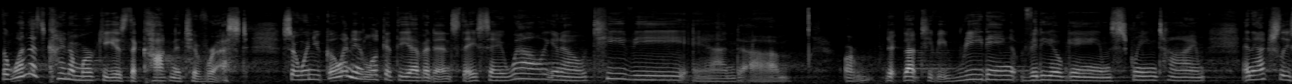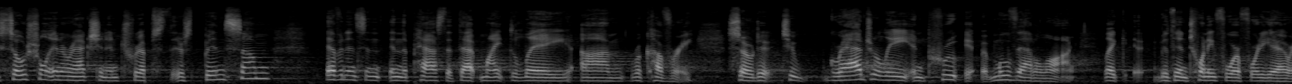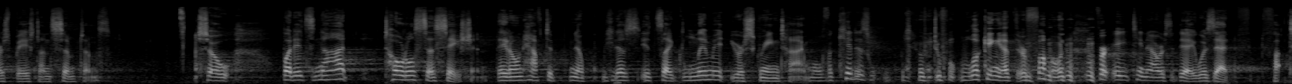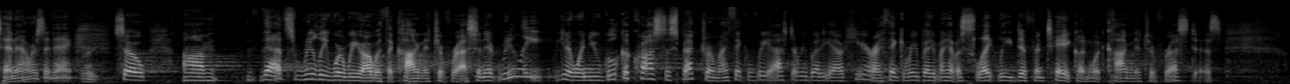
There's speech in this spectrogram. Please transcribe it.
The one that's kind of murky is the cognitive rest. So when you go in and look at the evidence, they say, well, you know, TV and, um, or not TV, reading, video games, screen time, and actually social interaction and trips. There's been some evidence in, in the past that that might delay um, recovery. So to, to gradually improve, move that along, like within 24 or 48 hours based on symptoms. So, but it's not total cessation. They don't have to, you know, he does, it's like limit your screen time. Well, if a kid is you know, looking at their phone for 18 hours a day, was that 10 hours a day? Right. So um, that's really where we are with the cognitive rest. And it really, you know, when you look across the spectrum, I think if we asked everybody out here, I think everybody might have a slightly different take on what cognitive rest is.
